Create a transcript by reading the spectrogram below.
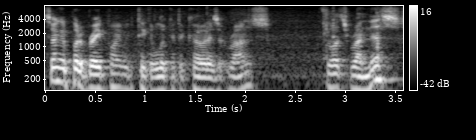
So I'm going to put a breakpoint. We can take a look at the code as it runs. So let's run this.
